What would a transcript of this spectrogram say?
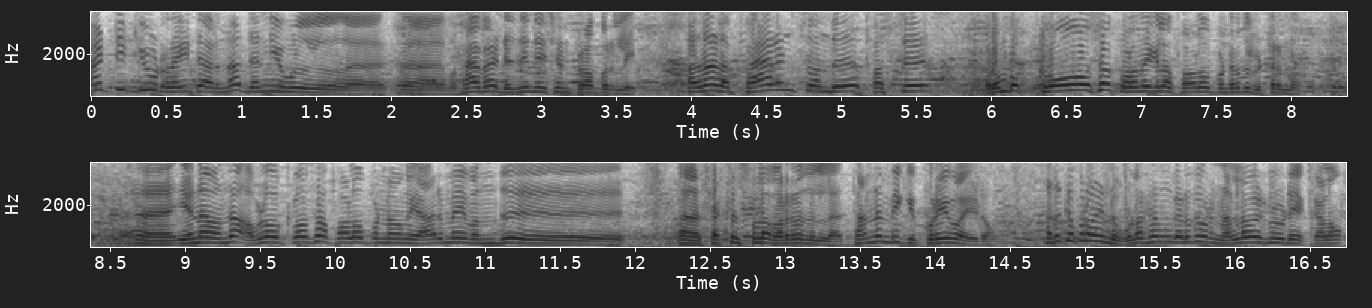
ஆட்டிடியூட் ரைட்டாக இருந்தால் then you will have a designation properly அதனால் அதனால பேரண்ட்ஸ் வந்து ஃபஸ்ட்டு ரொம்ப க்ளோஸாக குழந்தைகளை ஃபாலோ பண்ணுறது விட்டுறணும். ஏன்னா வந்து அவ்வளோ க்ளோஸாக ஃபாலோ பண்ணவங்க யாருமே வந்து சக்ஸஸ்ஃபுல்லாக வர்றதில்ல. தன்னம்பிக்கை குறைவாயிடும். அதுக்கப்புறம் இந்த உலகங்கிறது ஒரு நல்லவர்களுடைய களம்.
